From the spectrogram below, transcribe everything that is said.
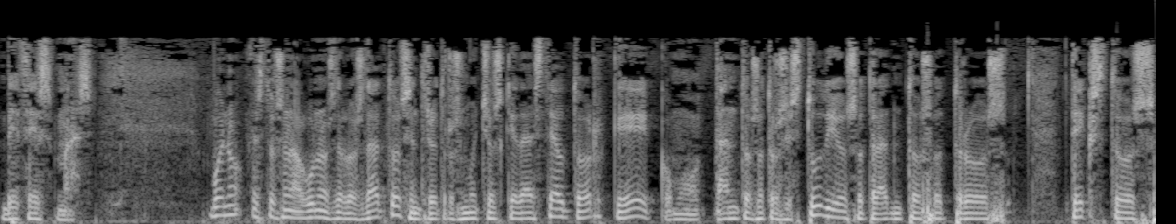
veces más. Bueno, estos son algunos de los datos, entre otros muchos que da este autor, que, como tantos otros estudios o tantos otros textos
